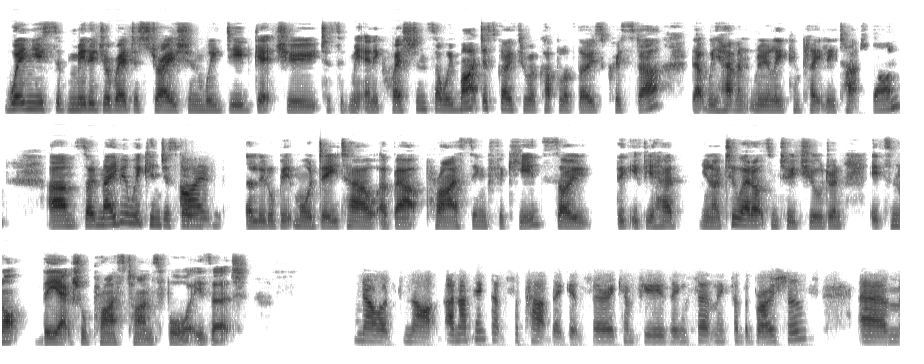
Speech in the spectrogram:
When you submitted your registration, we did get you to submit any questions. So we might just go through a couple of those, Christa, that we haven't really completely touched on. Um, so maybe we can just go into a little bit more detail about pricing for kids. So the, if you had you know, two adults and two children, it's not the actual price times four, is it? No, it's not. And I think that's the part that gets very confusing, certainly for the brochures. Um,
